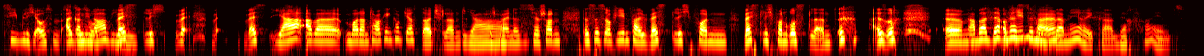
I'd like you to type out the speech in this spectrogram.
ziemlich aus dem, also so westlich, we, we- West, ja, aber Modern Talking kommt ja aus Deutschland. Ja. Ich meine, das ist ja schon, das ist auf jeden Fall westlich von, westlich von Russland. Also, ähm, Aber der auf Westen jeden ist Fall. Amerika, der Feind.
